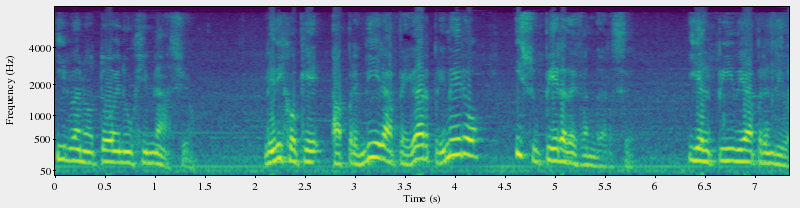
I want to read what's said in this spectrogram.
y lo anotó en un gimnasio. Le dijo que aprendiera a pegar primero y supiera defenderse. Y el pibe aprendió.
